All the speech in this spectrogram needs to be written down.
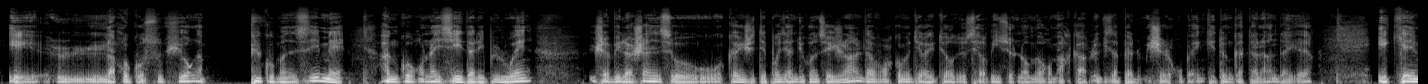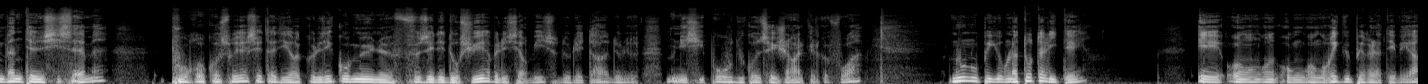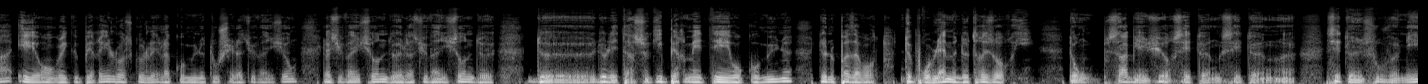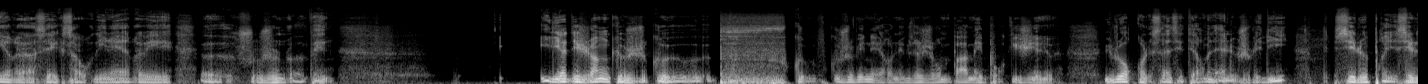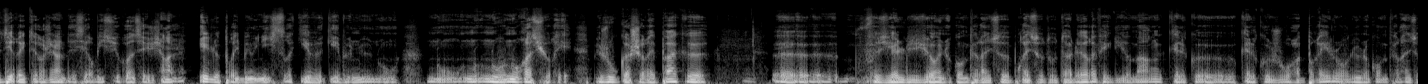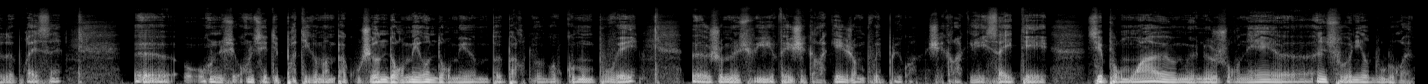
Et la reconstruction a pu commencer, mais encore on a essayé d'aller plus loin. J'avais la chance, quand j'étais président du Conseil général, d'avoir comme directeur de service un homme remarquable qui s'appelle Michel Robin, qui est un Catalan d'ailleurs, et qui a inventé un système pour reconstruire, c'est-à-dire que les communes faisaient des dossiers avec les services de l'État, de municipaux, du Conseil général quelquefois. Nous, nous payons la totalité et on, récupérait la TVA et on récupérait lorsque la commune touchait la subvention, la subvention de la subvention de, de, l'État, ce qui permettait aux communes de ne pas avoir de problème de trésorerie. Donc ça, bien sûr, c'est un c'est un c'est un souvenir assez extraordinaire et euh, je, il y a des gens que que, je vénère, n'exagérons pas, mais pour qui j'ai eu leur connaissance éternelle, je l'ai dit, c'est le, le directeur général des services du Conseil général et le Premier ministre qui, est venu nous, nous, nous, nous, rassurer. Mais je ne vous cacherai pas que euh, vous faisiez allusion à une conférence de presse tout à l'heure, effectivement, quelques, quelques jours après, lors d'une conférence de presse, euh, on ne s'était pratiquement pas couché, on dormait, on dormait un peu partout comme on pouvait. Euh, je me suis, enfin, j'ai craqué, j'en pouvais plus. J'ai craqué. Ça a été, c'est pour moi euh, une journée, un souvenir douloureux.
